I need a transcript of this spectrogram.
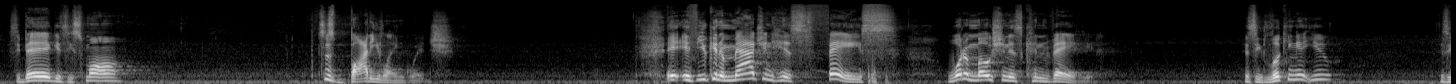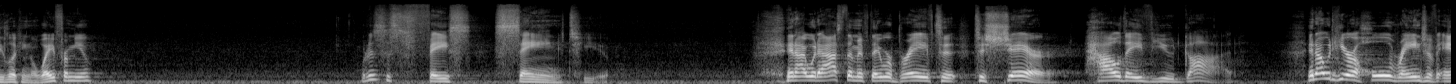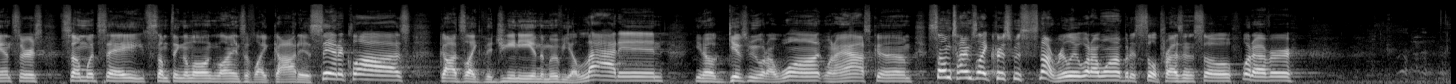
Is he big? Is he small? What's his body language? If you can imagine his face, what emotion is conveyed? Is he looking at you? Is he looking away from you? What is his face saying to you? And I would ask them if they were brave to, to share how they viewed God. And I would hear a whole range of answers. Some would say something along lines of, like, God is Santa Claus, God's like the genie in the movie Aladdin, you know, gives me what I want when I ask him. Sometimes, like Christmas, it's not really what I want, but it's still a present, so whatever.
